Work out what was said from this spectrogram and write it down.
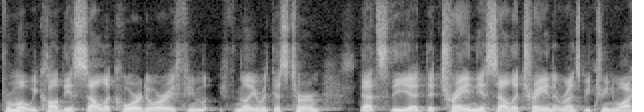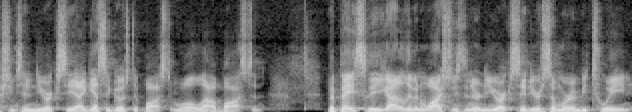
from what we call the Acela corridor. If you're familiar with this term, that's the uh, the train, the Acela train that runs between Washington and New York City. I guess it goes to Boston. We'll allow Boston. But basically, you got to live in Washington or New York City or somewhere in between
